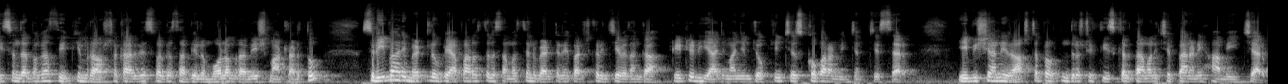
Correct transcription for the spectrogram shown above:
ఈ సందర్భంగా సిపిఎం రాష్ట్ర కార్యదర్శివర్గ సభ్యులు మూలం రమేష్ మాట్లాడుతూ శ్రీవారి మెట్లు వ్యాపారస్తుల సమస్యను వెంటనే పరిష్కరించే విధంగా టీటీడీ యాజమాన్యం జోక్యం చేసుకోవాలని విజ్ఞప్తి చేశారు. ఈ విషయాన్ని రాష్ట్ర ప్రభుత్వం దృష్టికి తీసుకెళ్తామని చెప్పానని హామీ ఇచ్చారు.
